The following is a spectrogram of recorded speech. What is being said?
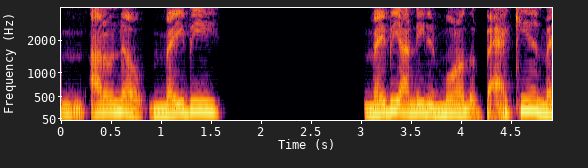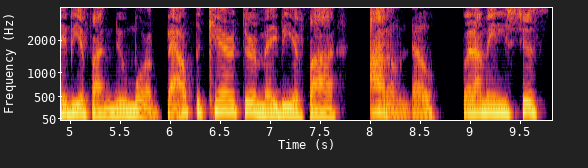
Mm, I don't know. Maybe maybe I needed more on the back end. Maybe if I knew more about the character, maybe if I I don't know. But I mean, he's just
